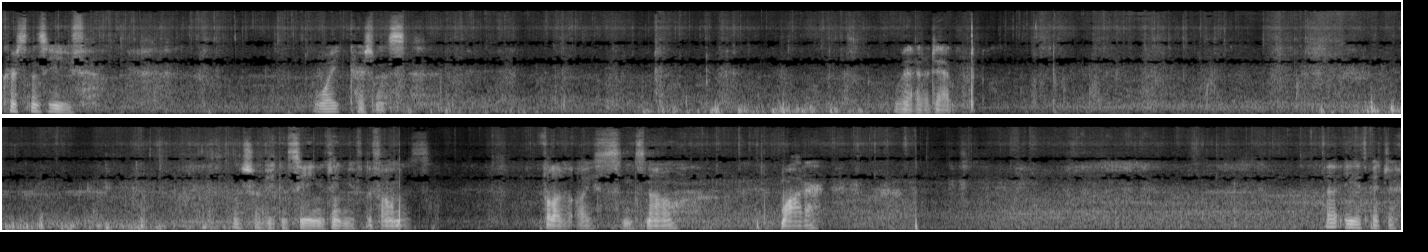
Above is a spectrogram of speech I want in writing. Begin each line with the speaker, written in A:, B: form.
A: Christmas Eve. White Christmas. Without a doubt. Not sure if you can see anything if the phone is full of ice and snow, water. But you get picture.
